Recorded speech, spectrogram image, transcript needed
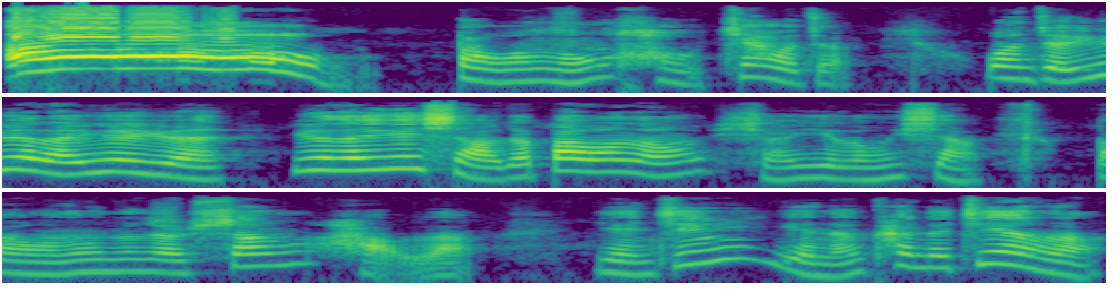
哦！霸王龙吼叫着，望着越来越远、越来越小的霸王龙，小翼龙想：霸王龙的伤好了。眼睛也能看得见了，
